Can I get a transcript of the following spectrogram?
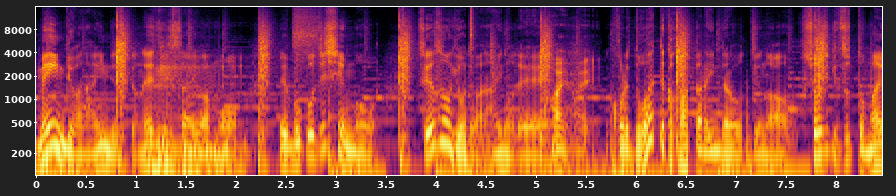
メインではないんですけどね、実際はもう。で僕自身も製造業ではないので、はいはい。これどうやって関わったらいいんだろうっていうのは正直ずっと迷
